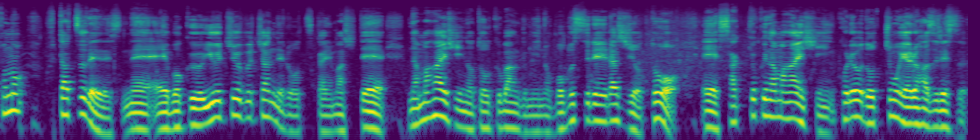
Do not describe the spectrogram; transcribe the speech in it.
この2つでですね、えー、僕 YouTube チャンネルを使いまして、生配信のトーク番組のボブスレーラジオと、えー、作曲生配信、これをどっちもやるはずです。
